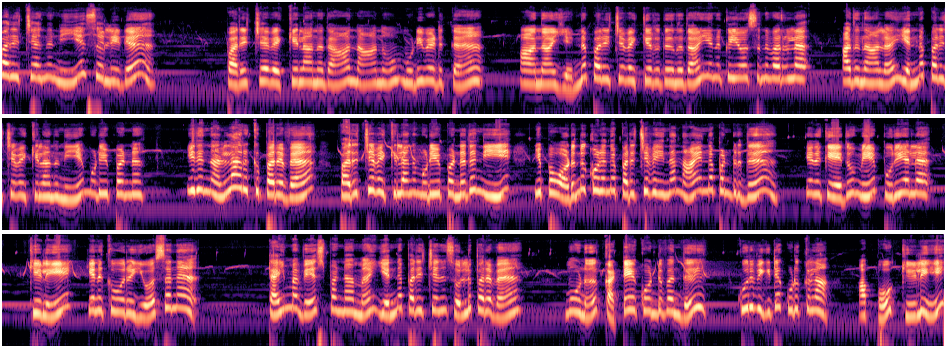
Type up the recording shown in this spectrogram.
பரீட்சைன்னு நீயே சொல்லிடு. பரீட்சை வைக்கலான்னு தான் நானும் முடிவெடுத்தேன். ஆனா என்ன பரீட்சை வைக்கிறதுன்னு தான் எனக்கு யோசனை வரல. அதனால என்ன பரீட்சை வைக்கலான்னு நீயே முடிவு பண்ணு. இது நல்லா இருக்கு பறவை பரீட்சை வைக்கலான்னு முடிவு பண்ணது நீ. இப்ப உடனே குழந்தை பரீட்சை வைனா நான் என்ன பண்றது? எனக்கு எதுவுமே புரியல. கிளி எனக்கு ஒரு யோசனை. டைமை வேஸ்ட் பண்ணாம என்ன பரீட்சைன்னு சொல்லு பறவை மூணு கட்டைய கொண்டு வந்து குருவிகிட்ட கொடுக்கலாம். அப்போ கிளி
